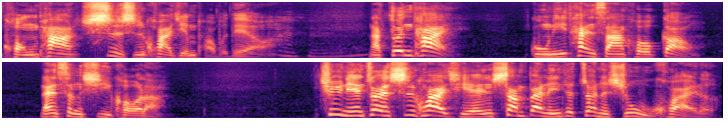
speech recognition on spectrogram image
恐怕四十块钱跑不掉啊！那敦泰、股尼碳三颗高，咱剩四颗了。去年赚四块钱，上半年就赚了十五块了。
